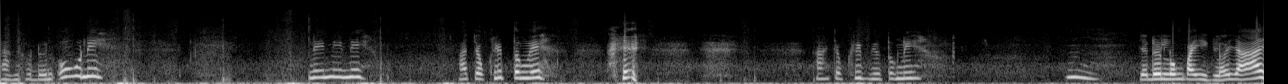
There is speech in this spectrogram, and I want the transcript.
ทางเขาเดินโอ้นี่ นี่นี่นี่หาจบคลิปตรงนี้ หาจบคลิปอยู่ตรงนี้อืมจะเดินลงไปอีกเหรอยาย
